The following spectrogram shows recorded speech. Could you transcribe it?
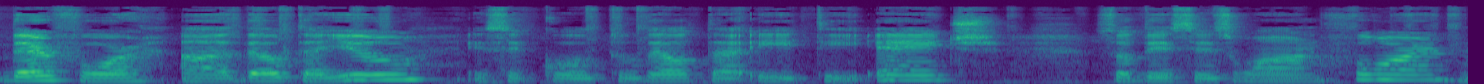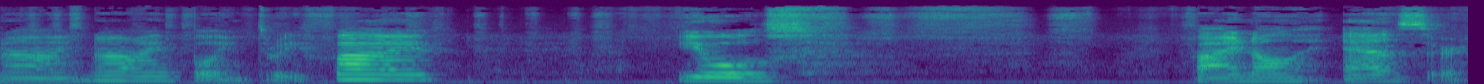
Therefore, uh, delta U is equal to delta ETH. So this is 1499.35 joules. Final answer.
